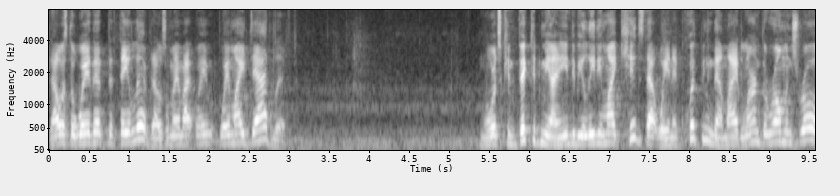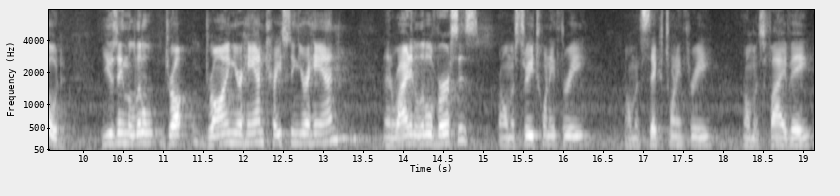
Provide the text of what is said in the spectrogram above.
That was the way that, that they lived. That was the way my, way, way my dad lived. The Lord's convicted me. I need to be leading my kids that way and equipping them. I had learned the Romans road using the little draw, drawing your hand, tracing your hand, and then writing the little verses. Romans 3.23, Romans 6.23, Romans 5 8,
